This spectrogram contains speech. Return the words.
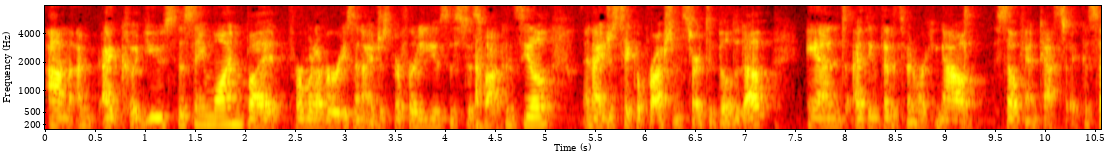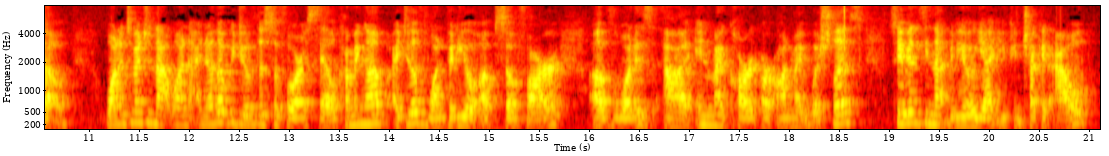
Um, i could use the same one, but for whatever reason, I just prefer to use this to spot conceal. And I just take a brush and start to build it up and I think that it's been working out so fantastic. So wanted to mention that one. I know that we do have the Sephora sale coming up. I do have one video up so far of what is uh, in my cart or on my wish list. So if you haven't seen that video yet, you can check it out.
